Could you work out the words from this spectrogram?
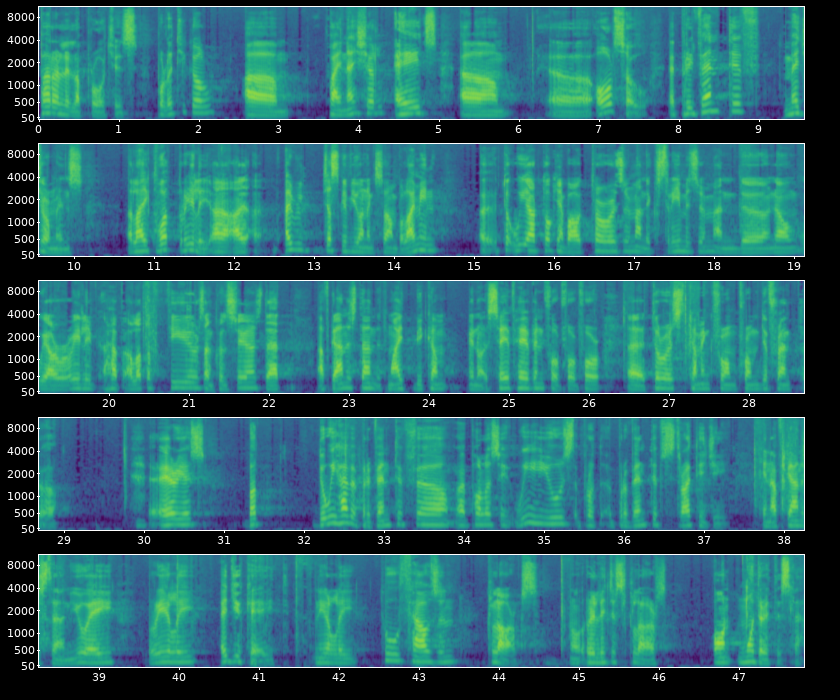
parallel approaches, political, um, financial aids, um, uh, also uh, preventive measurements, like what really, uh, I, I will just give you an example. I mean, we are talking about terrorism and extremism, and uh, you know, we are really have a lot of fears and concerns that Afghanistan it might become you know a safe haven for for for uh, tourists coming from from different uh, areas. But do we have a preventive uh, uh, policy? We use a, a preventive strategy in Afghanistan. UA really educate nearly 2,000 clerks know, religious clerks on moderate Islam.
